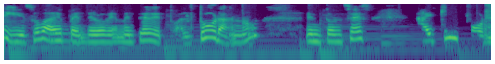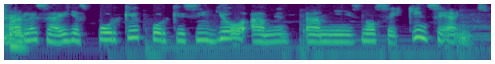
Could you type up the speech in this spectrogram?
y eso va a depender obviamente de tu altura, ¿no? Entonces, hay que informarles a ellas. ¿Por qué? Porque si yo a, a mis, no sé, 15 años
